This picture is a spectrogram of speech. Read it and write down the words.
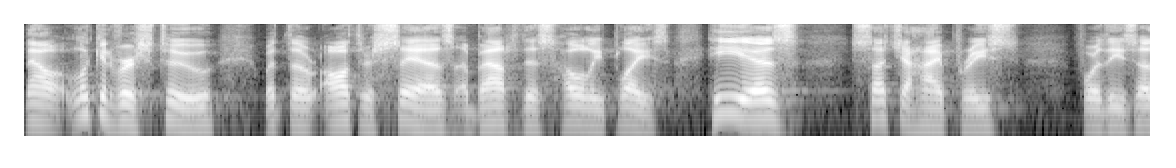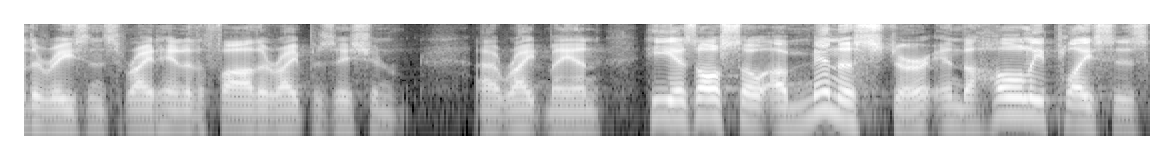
Now, look at verse 2, what the author says about this holy place. He is such a high priest for these other reasons right hand of the Father, right position, uh, right man. He is also a minister in the holy places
